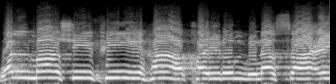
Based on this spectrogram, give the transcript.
ওয়াল মাশি ফিহা খায়রুম মিনাস সাই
